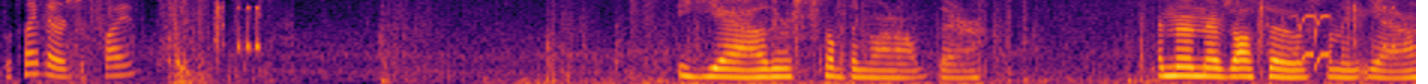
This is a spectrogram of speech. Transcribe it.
Looks like there's a fight. Yeah, there's something on out there. And then there's also something. Yeah.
